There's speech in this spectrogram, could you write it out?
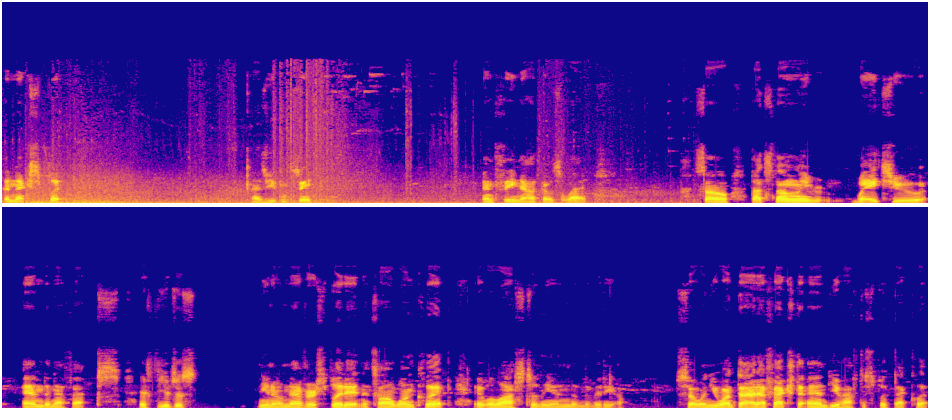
the next split, as you can see. And see, now it goes away. So that's the only way to end an FX. If you just, you know, never split it and it's all one clip, it will last to the end of the video. So when you want that FX to end, you have to split that clip.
